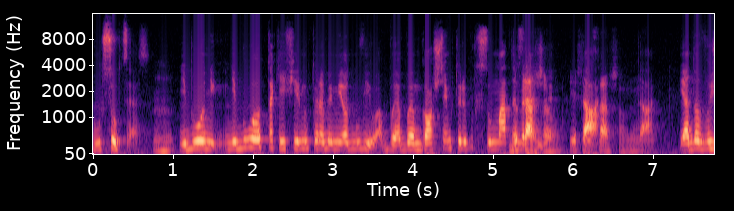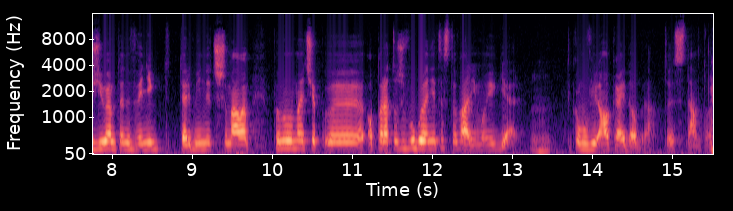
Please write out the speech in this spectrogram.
był sukces. Mhm. Nie było, nie, nie było takiej firmy, która by mi odmówiła, bo ja byłem gościem, który po prostu ma te brandy. jeszcze Tak. Nie? Tak. Ja dowoziłem ten wynik, terminy trzymałem. W pewnym momencie y, operatorzy w ogóle nie testowali moich gier. Mhm. Tylko mówili, okej, dobra, to jest stamtąd,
